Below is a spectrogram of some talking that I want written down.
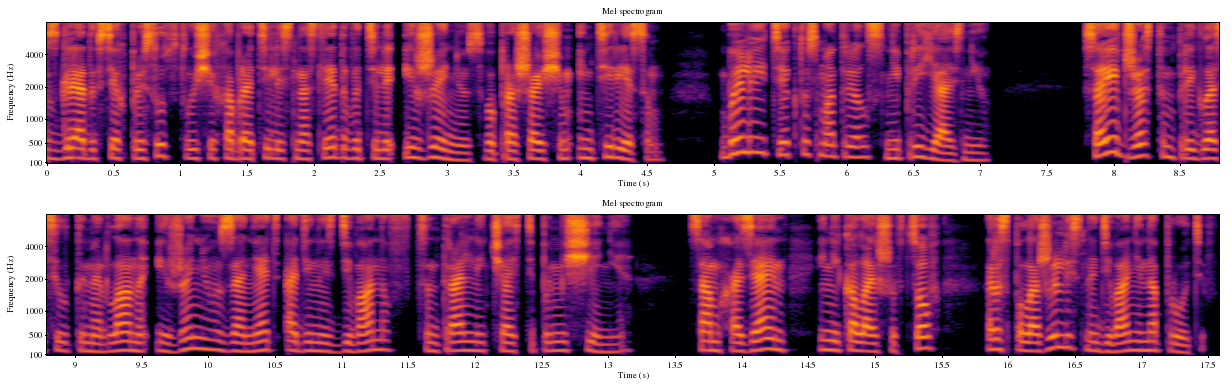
Взгляды всех присутствующих обратились на следователя и Женю с вопрошающим интересом. Были и те, кто смотрел с неприязнью. Саид жестом пригласил Тамерлана и Женю занять один из диванов в центральной части помещения. Сам хозяин и Николай Шевцов расположились на диване напротив.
